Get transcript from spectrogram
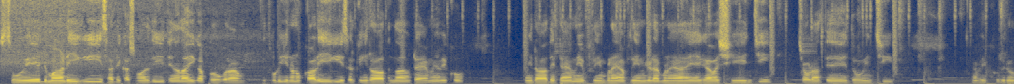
ਸੋ ਇਹ ਡਿਮਾਂਡ ਸੀਗੀ ਸਾਡੇ ਕਸਟਮਰ ਦੀ ਤੇ ਇਹਨਾਂ ਦਾ ਸੀਗਾ ਪ੍ਰੋਗਰਾਮ ਤੇ ਥੋੜੀ ਜਿਹੀ ਇਹਨਾਂ ਨੂੰ ਕਾਹਲੀ ਸੀਗੀ, ਇਸ ਕਰਕੇ ਅਸੀਂ ਰਾਤ ਦਾ ਟਾਈਮ ਹੈ, ਵੇਖੋ। ਅਸੀਂ ਰਾਤ ਦੇ ਟਾਈਮ ਇਹ ਫਰੇਮ ਬਣਾਇਆ। ਫਰੇਮ ਜਿਹੜਾ ਬਣਾਇਆ ਇਹ ਹੈਗਾ ਵਾ 6 ਇੰਚੀ, ਚੌੜਾ ਤੇ 2 ਇੰਚੀ। ਆ ਵੇਖੋ ਵੀਰੋ।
